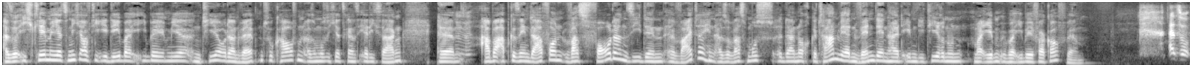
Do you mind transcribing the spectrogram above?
Also ich käme jetzt nicht auf die Idee, bei eBay mir ein Tier oder ein Welpen zu kaufen, also muss ich jetzt ganz ehrlich sagen. Ähm, mhm. Aber abgesehen davon, was fordern Sie denn äh, weiterhin? Also was muss äh, da noch getan werden, wenn denn halt eben die Tiere nun mal eben über eBay verkauft werden? Also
